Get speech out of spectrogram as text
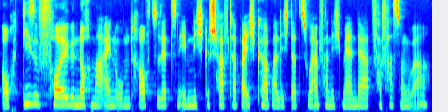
auch diese Folge noch mal einen oben drauf zu setzen, eben nicht geschafft habe, weil ich körperlich dazu einfach nicht mehr in der Verfassung war.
